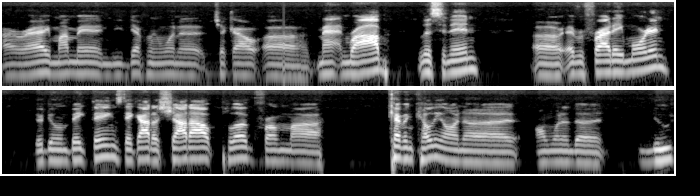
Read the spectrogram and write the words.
All right, my man. You definitely want to check out uh, Matt and Rob. Listen in uh, every Friday morning. They're doing big things. They got a shout out plug from uh, Kevin Kelly on uh, on one of the new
